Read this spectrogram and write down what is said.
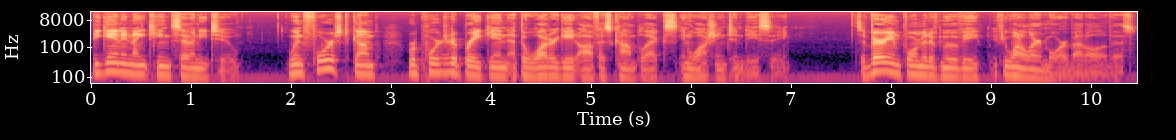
began in 1972, when Forrest Gump reported a break in at the Watergate office complex in Washington, D.C. It's a very informative movie if you want to learn more about all of this.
